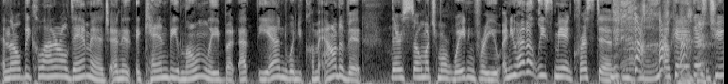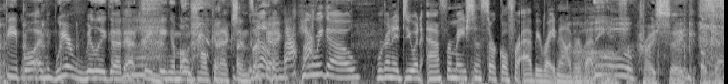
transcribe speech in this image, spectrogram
And there'll be collateral damage, and it, it can be lonely. But at the end, when you come out of it, there's so much more waiting for you. And you have at least me and Kristen. Mm-hmm. okay, there's two people, and we're really good at making emotional connections. Okay. Here we go. We're going to do an affirmation circle for Abby right now, everybody. Oh, for Christ's sake. Okay.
